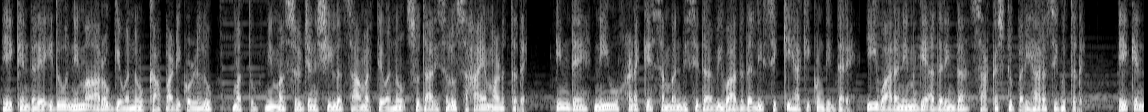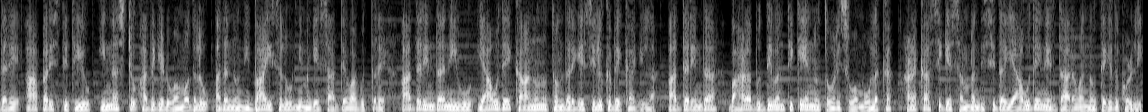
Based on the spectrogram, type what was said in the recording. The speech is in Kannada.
ಏಕೆಂದರೆ ಇದು ನಿಮ್ಮ ಆರೋಗ್ಯವನ್ನು ಕಾಪಾಡಿಕೊಳ್ಳಲು ಮತ್ತು ನಿಮ್ಮ ಸೃಜನಶೀಲ ಸಾಮರ್ಥ್ಯವನ್ನು ಸುಧಾರಿಸಲು ಸಹಾಯ ಮಾಡುತ್ತದೆ. ಹಿಂದೆ ನೀವು ಹಣಕ್ಕೆ ಸಂಬಂಧಿಸಿದ ವಿವಾದದಲ್ಲಿ ಸಿಕ್ಕಿಹಾಕಿಕೊಂಡಿದ್ದರೆ ಈ ವಾರ ನಿಮಗೆ ಅದರಿಂದ ಸಾಕಷ್ಟು ಪರಿಹಾರ ಸಿಗುತ್ತದೆ. ಏಕೆಂದರೆ ಆ ಪರಿಸ್ಥಿತಿಯು ಇನ್ನಷ್ಟು ಹದಗೆಡುವ ಮೊದಲು ಅದನ್ನು ನಿಭಾಯಿಸಲು ನಿಮಗೆ ಸಾಧ್ಯವಾಗುತ್ತದೆ. ಆದ್ದರಿಂದ ನೀವು ಯಾವುದೇ ಕಾನೂನು ತೊಂದರೆಗೆ ಸಿಲುಕಬೇಕಾಗಿಲ್ಲ. ಆದ್ದರಿಂದ ಬಹಳ ಬುದ್ಧಿವಂತಿಕೆಯನ್ನು ತೋರಿಸುವ ಮೂಲಕ ಹಣಕಾಸಿಗೆ ಸಂಬಂಧಿಸಿದ ಯಾವುದೇ ನಿರ್ಧಾರವನ್ನು ತೆಗೆದುಕೊಳ್ಳಿ.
